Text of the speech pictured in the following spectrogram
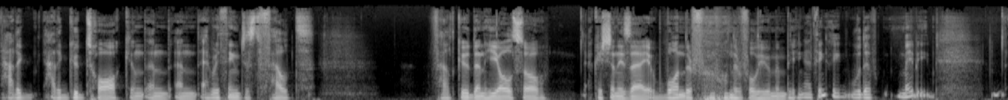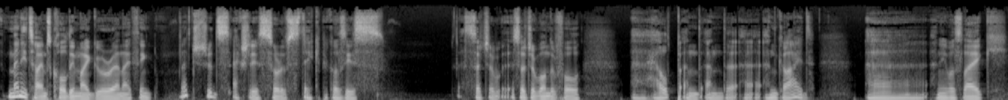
had a had a good talk, and and and everything just felt felt good. And he also Christian is a wonderful, wonderful human being. I think I would have maybe many times called him my guru, and I think that should actually sort of stick because he's such a such a wonderful uh, help and and uh, and guide. Uh, and he was like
